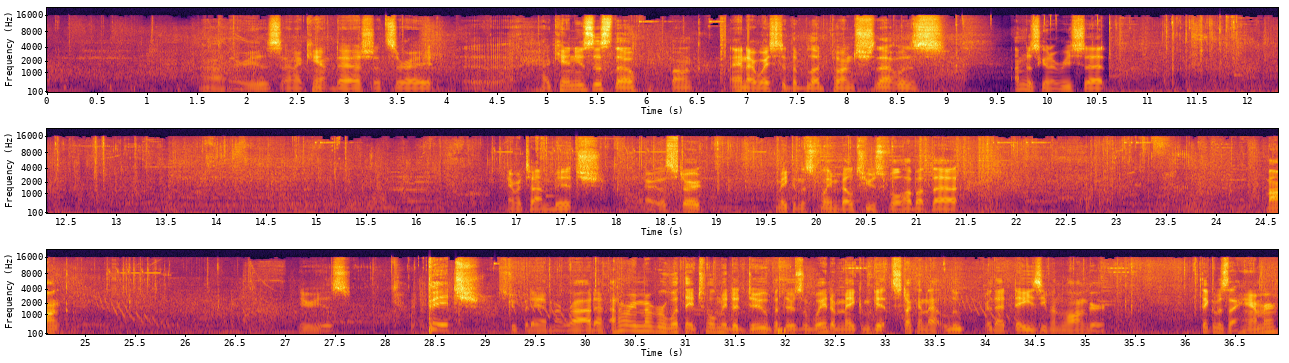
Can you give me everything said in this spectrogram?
Ah, there he is. And I can't dash. That's right. Uh, I can't use this, though. Bunk. And I wasted the blood punch. That was... I'm just gonna reset. Hammer time, bitch. Alright, let's start making this flame belt useful. How about that? Bonk. Here he is. Bitch! Stupid Amarada. I don't remember what they told me to do, but there's a way to make him get stuck in that loop, or that daze even longer. I think it was the hammer.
